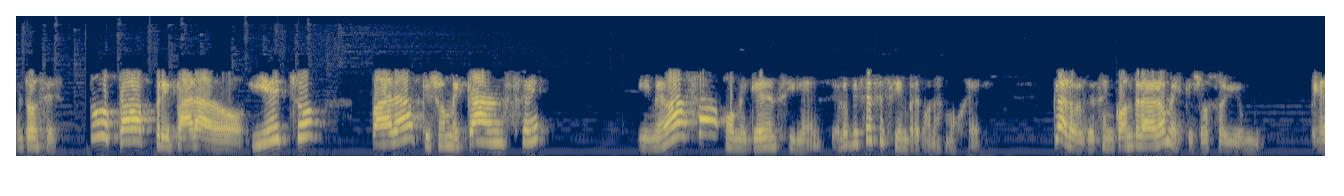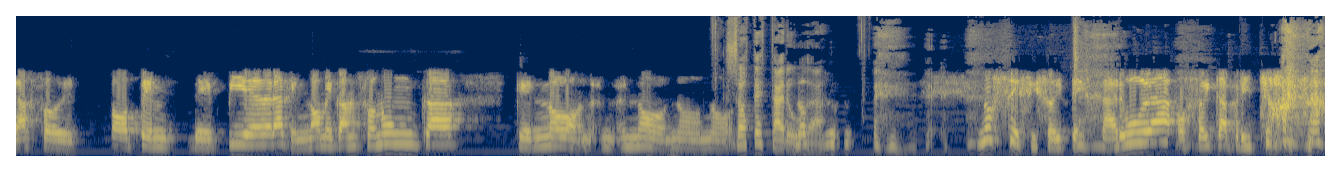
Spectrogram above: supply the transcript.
Entonces, todo estaba preparado y hecho para que yo me canse y me vaya o me quede en silencio. Lo que se hace siempre con las mujeres. Claro, lo que se encontraron es que yo soy un pedazo de tótem de piedra que no me canso nunca, que no, no, no, no. Sos testaruda. No, no sé si soy testaruda o soy caprichosa,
